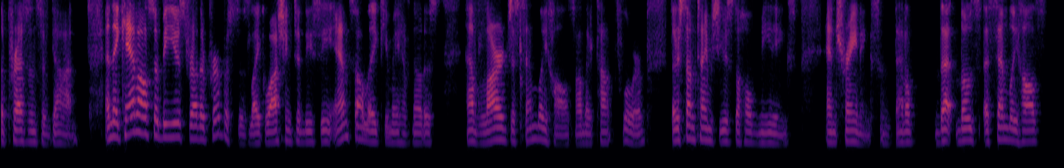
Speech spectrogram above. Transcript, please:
the presence of God. And they can also be used for other purposes, like Washington, D.C. and Salt Lake, you may have noticed, have large assembly halls on their top floor that are sometimes used to hold meetings and trainings. And that'll that those assembly halls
